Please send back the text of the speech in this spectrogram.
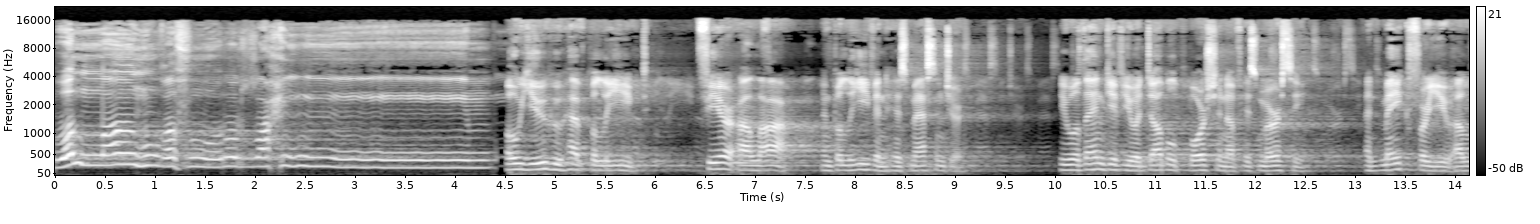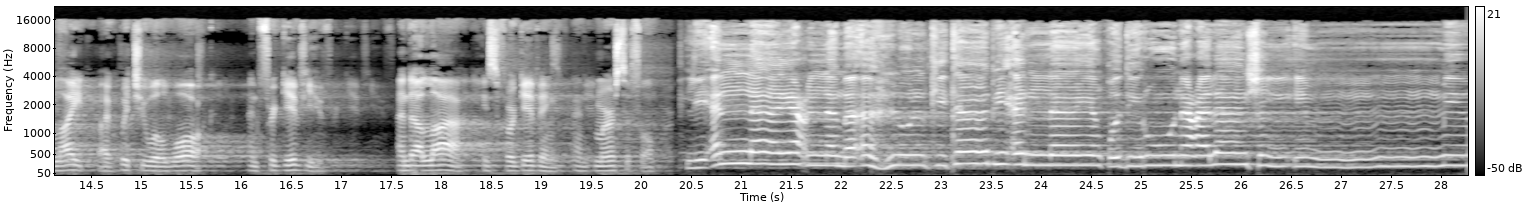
والله غفور رحيم O you who have believed, fear Allah and believe in His Messenger. He will then give you a double portion of His mercy and make for you a light by which you will walk and forgive you. And Allah is forgiving and merciful. لئلا يعلم أهل الكتاب ألا يقدرون على شيء من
